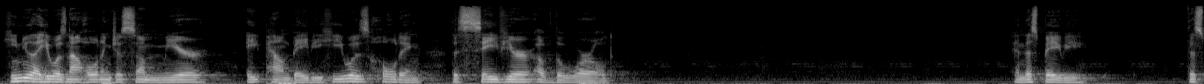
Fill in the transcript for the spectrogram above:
He knew that he was not holding just some mere eight pound baby, he was holding the Savior of the world. And this baby, this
